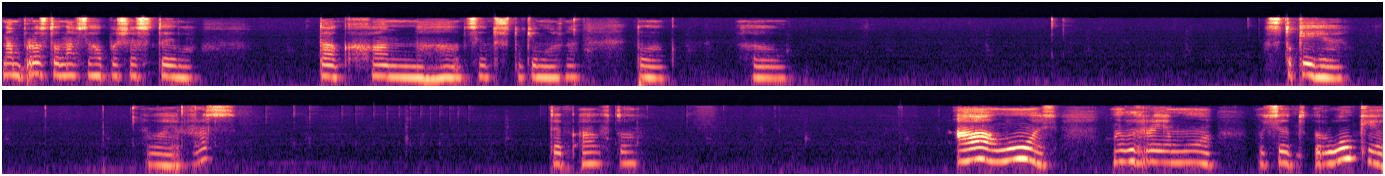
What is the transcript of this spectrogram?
Нам просто на всього пощастило. Так, хан, ці штуки можна. Так. Е, Стокиги. Давай, раз. Так, авто. А, ось. Ми виграємо оці от руки,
